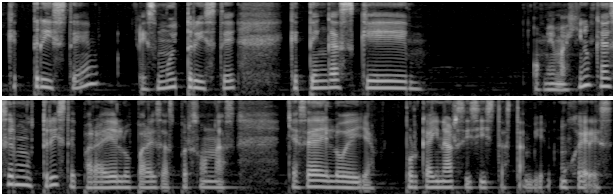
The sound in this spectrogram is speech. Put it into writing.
qué triste, es muy triste que tengas que o me imagino que ha de ser muy triste para él o para esas personas, ya sea él o ella, porque hay narcisistas también, mujeres,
